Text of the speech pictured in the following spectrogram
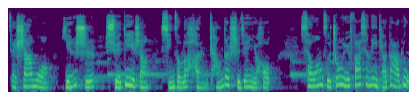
在沙漠、岩石、雪地上。行走了很长的时间以后，小王子终于发现了一条大路。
